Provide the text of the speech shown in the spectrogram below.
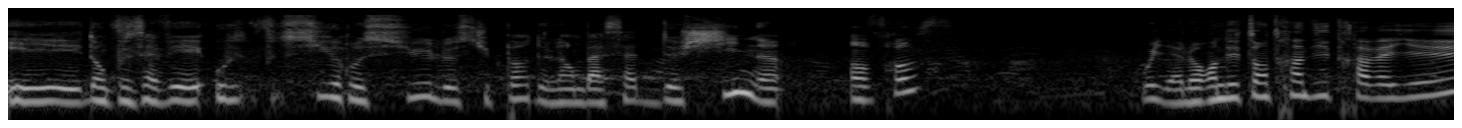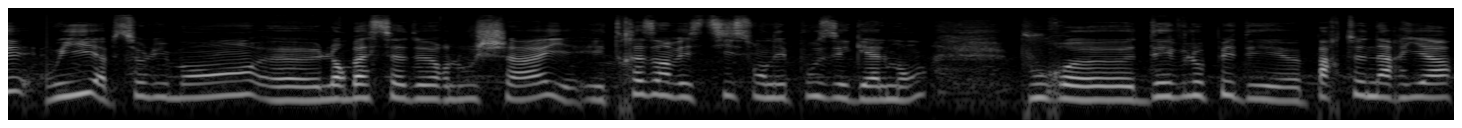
Et donc vous avez aussi reçu le support de l'ambassade de Chine en France? Oui, alors on est en train d'y travailler. Oui, absolument. Euh, L'ambassadeur Lou Shai est très investi, son épouse également, pour euh, développer des euh, partenariats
